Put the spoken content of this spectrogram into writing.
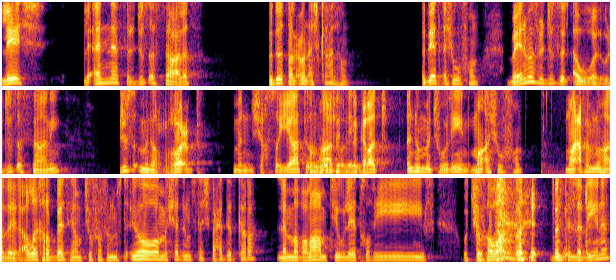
ليش؟ لأن في الجزء الثالث بدوا يطلعون أشكالهم. بديت أشوفهم. بينما في الجزء الأول والجزء الثاني جزء من الرعب من شخصياتهم هم هذه. The Grudge انهم مجهولين ما اشوفهم. ما اعرف منو هذيلا الله يخرب بيتها يوم تشوفها في المست... يو مشهد المستشفى حد يذكره؟ لما ظلام تجي وليد خفيف وتشوفها واقفه بنت الذين؟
